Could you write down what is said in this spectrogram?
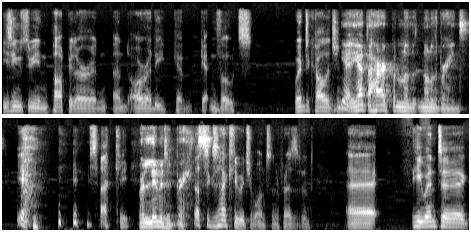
he seems to be in popular and, and already get, getting votes. Went to college and Yeah, he had the heart, but none of the, none of the brains yeah, exactly. or limited brains. That's exactly what you want in a president. Uh, he went to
